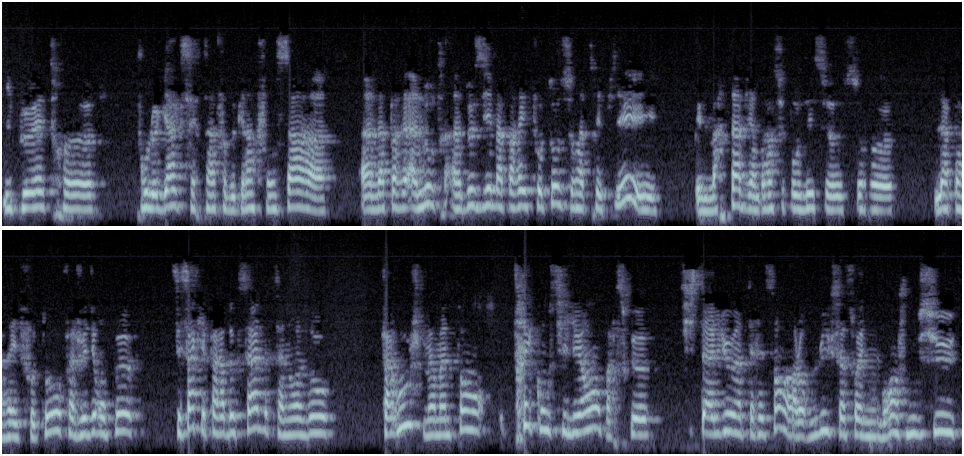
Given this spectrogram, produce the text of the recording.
Il peut être pour le gars que certains photographes font ça un appareil, un autre, un deuxième appareil photo sur un trépied et, et le Martin viendra se poser sur, sur l'appareil photo. Enfin, je veux dire, on peut. C'est ça qui est paradoxal. C'est un oiseau farouche, mais en même temps très conciliant parce que si c'est un lieu intéressant, alors lui que ça soit une branche moussue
